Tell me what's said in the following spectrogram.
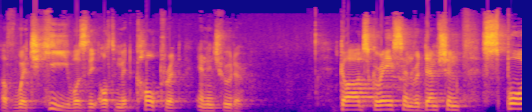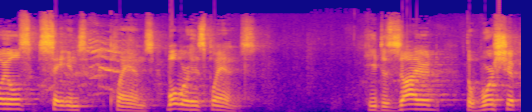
of which he was the ultimate culprit and intruder. God's grace and redemption spoils Satan's plans. What were his plans? He desired the worship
